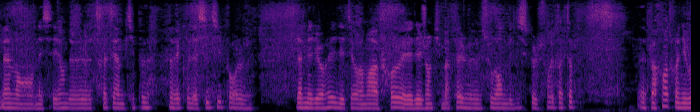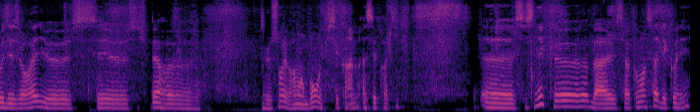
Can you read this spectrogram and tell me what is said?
Même en essayant de le traiter un petit peu avec Audacity pour l'améliorer, il était vraiment affreux. Et les gens qui m'appellent euh, souvent me disent que le son est pas top. Par contre, au niveau des oreilles, c'est super. le son est vraiment bon et puis c'est quand même assez pratique. Euh, si ce n'est que bah, ça a commencé à déconner.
